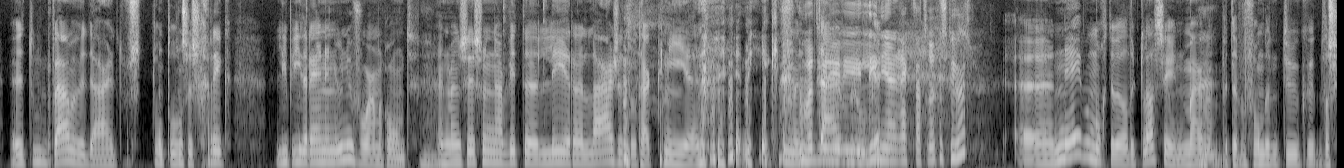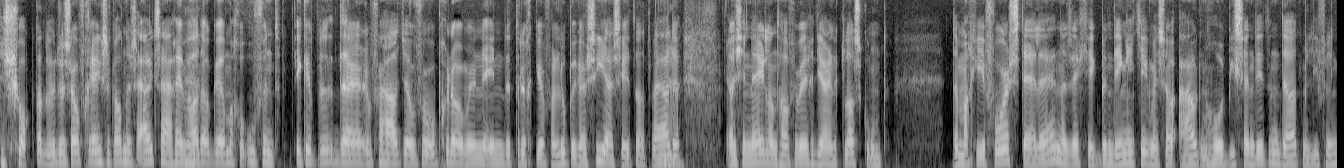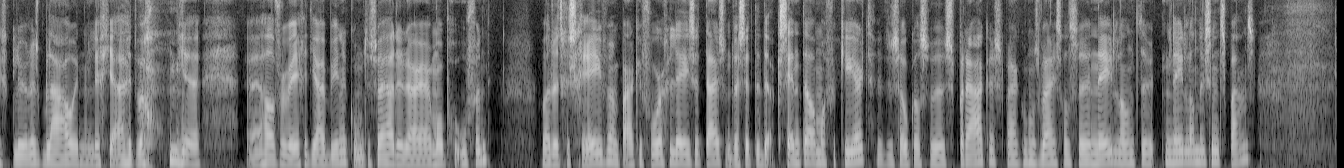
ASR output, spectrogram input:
Eh, toen kwamen we daar, toen stond onze schrik, liep iedereen in uniform rond. En mijn zus naar witte leren laarzen tot haar knieën. en ik in mijn Wat hebben jullie linea recta teruggestuurd? Eh, nee, we mochten wel de klas in. Maar Ja. we, we vonden natuurlijk, het was een shock dat we er zo vreselijk anders uitzagen. En we Ja. hadden ook helemaal geoefend. Ik heb eh, daar een verhaaltje over opgenomen in, in de terugkeer van Lupe Garcia zit dat. Wij hadden, als je in Nederland halverwege het jaar in de klas komt, dan mag je je voorstellen. En dan zeg je, ik ben dingetje, ik ben zo oud, mijn hobby's zijn dit en dat, mijn lievelingskleur is blauw. En dan leg je uit waarom je eh, halverwege het jaar binnenkomt. Dus wij hadden daar helemaal op geoefend. We hadden het geschreven, een paar keer voorgelezen thuis. Want wij zetten de accenten allemaal verkeerd. Dus ook als we spraken, spraken we ons wijs als eh, Nederland, eh, Nederlanders in het Spaans.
